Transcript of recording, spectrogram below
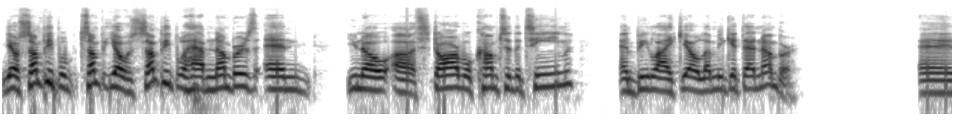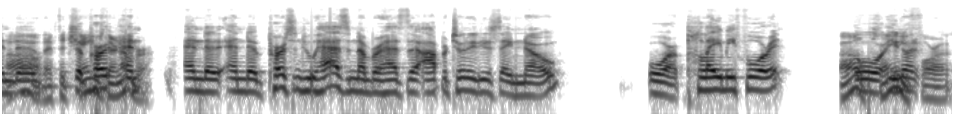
Yo, some people, some yo, some people have numbers, and you know, a star will come to the team and be like, "Yo, let me get that number." And Oh, uh, they have to the change per- their number. and the and the person who has the number has the opportunity to say no, or play me for it. Oh, or, play you me for it.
